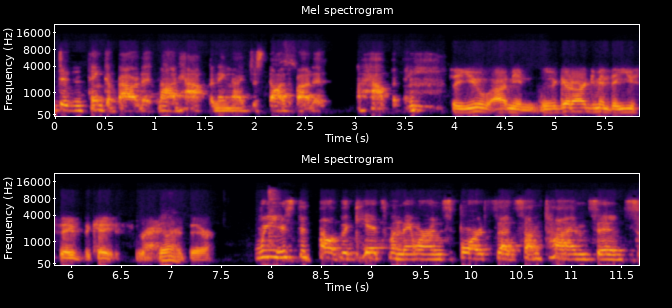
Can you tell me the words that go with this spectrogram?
didn't think about it not happening. I just thought about it happening. So you, I mean, there's a good argument that you saved the case right, yeah. right there. We used to tell the kids when they were in sports that sometimes it's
